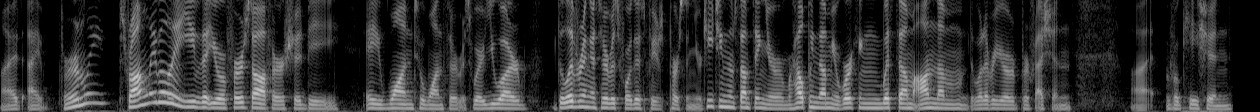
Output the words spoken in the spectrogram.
I, I firmly, strongly believe that your first offer should be a one to one service where you are delivering a service for this person. You're teaching them something, you're helping them, you're working with them, on them, whatever your profession, uh, vocation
